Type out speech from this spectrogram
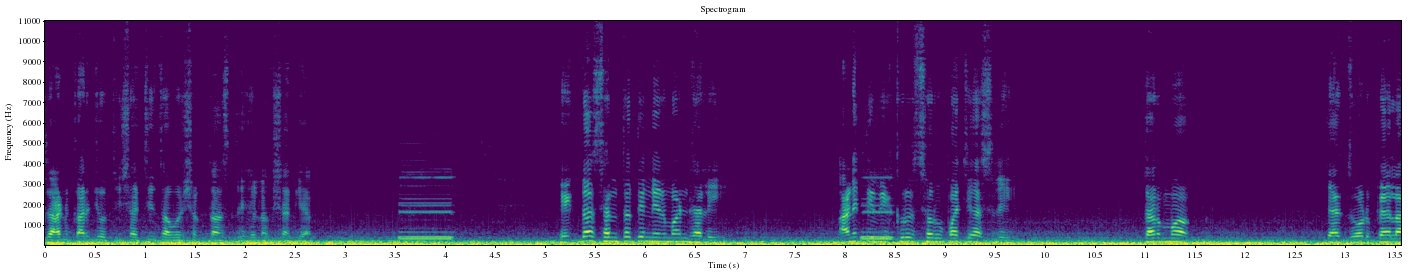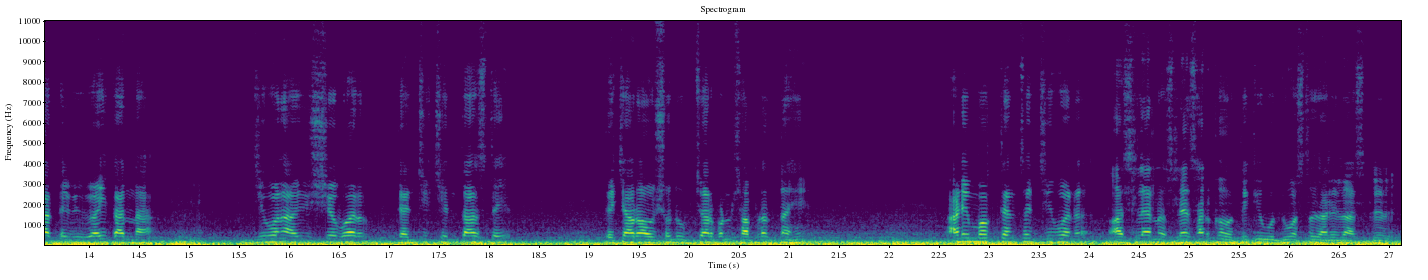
जाणकार ज्योतिषाचीच आवश्यकता असते हे लक्षात घ्या. एकदा संतती निर्माण झाली आणि ती विकृत स्वरूपाची असली तर मग त्या जोडप्याला ते विवाहितांना जीवन आयुष्यभर त्यांची चिंता असते. त्याच्यावर औषध उपचार पण सापडत नाही. आणि मग त्यांचं जीवन असल्या नसल्यासारखं होते की उद्ध्वस्त झालेलं असलेलं.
